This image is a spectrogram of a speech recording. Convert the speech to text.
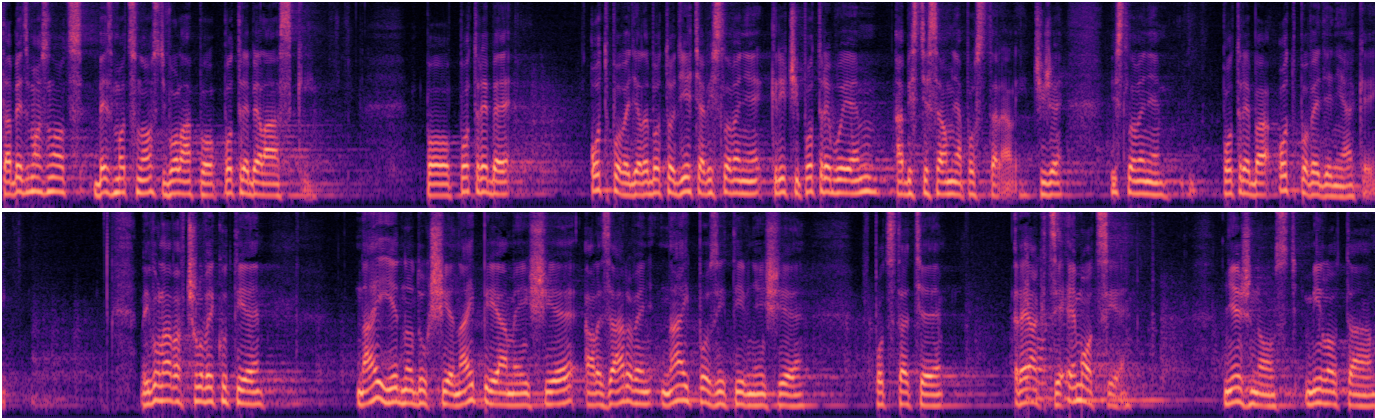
Tá bezmocnosť, bezmocnosť volá po potrebe lásky, po potrebe odpovede, lebo to dieťa vyslovene kričí, potrebujem, aby ste sa o mňa postarali. Čiže vyslovene potreba odpovede nejakej. Vyvoláva v človeku tie najjednoduchšie, najpriamejšie, ale zároveň najpozitívnejšie v podstate reakcie, emócie. Nežnosť, milota,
